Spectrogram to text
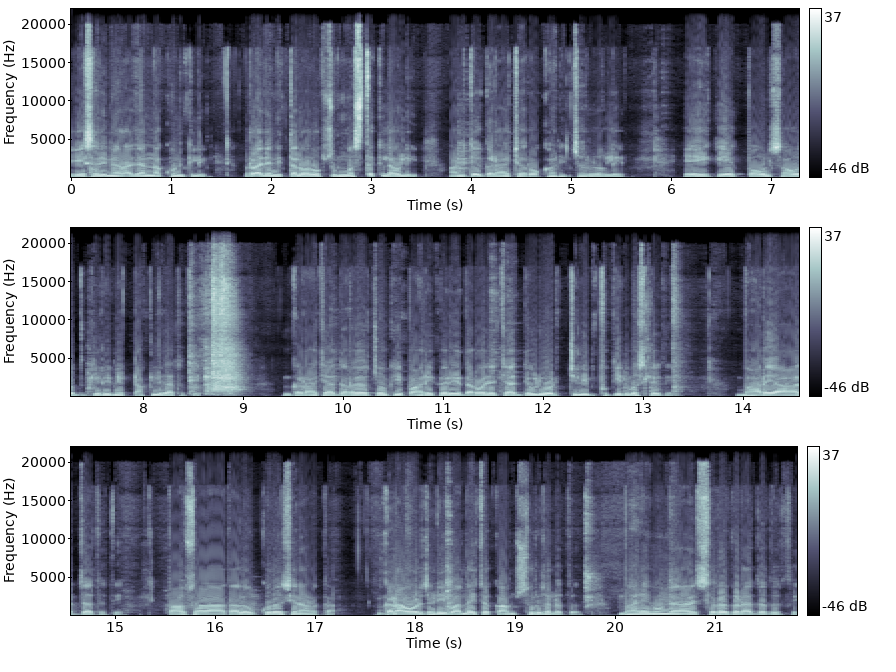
येसाजीने राजांना खून केली. राजांनी तलवार उपसून मस्तकी लावली आणि ते गडाच्या रोखाने चालू लागले. एक एक पाऊल सावधगिरीने टाकले जात होते. गडाच्या दरवाजा चौकी पहारेकरी दरवाजाच्या देवडीवर चिलीम फुकीत बसले होते. भारे आत जात होते पावसाळा आता लवकरच येणार होता. गडावर झडी बांधायचं काम सुरू झालं होतं. भारे घेऊन जाणारे सरळ गडात जात होते.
